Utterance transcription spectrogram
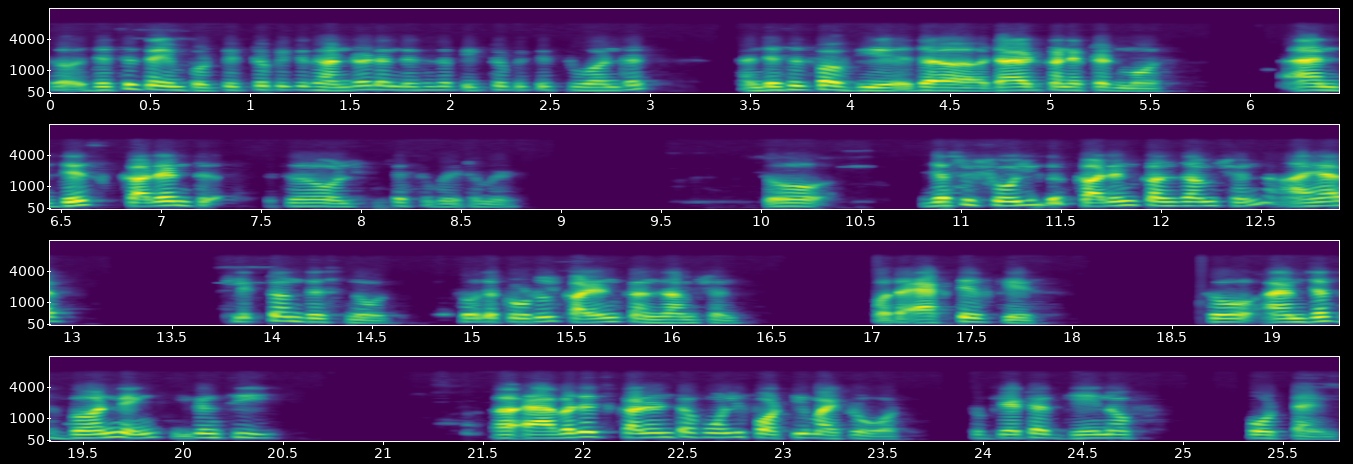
So this is the input. Peak to peak is 100, and this is the peak to peak is 200, and this is for v, the diode connected MOS. And this current. So just wait a minute. So just to show you the current consumption, I have clicked on this node. So the total current consumption for the active case. So I'm just burning, you can see uh, average current of only 40 microwatt to get a gain of four times.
